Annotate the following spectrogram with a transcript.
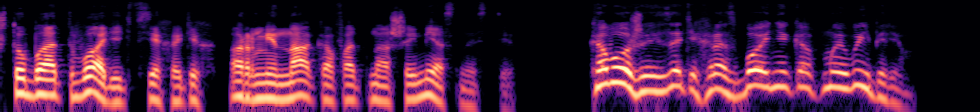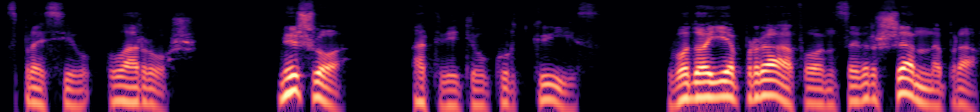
чтобы отвадить всех этих арминаков от нашей местности». «Кого же из этих разбойников мы выберем?» — спросил Ларош. «Мишо», — ответил Курткюис. Водое прав, он совершенно прав.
